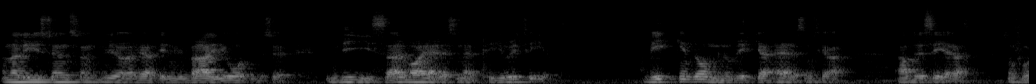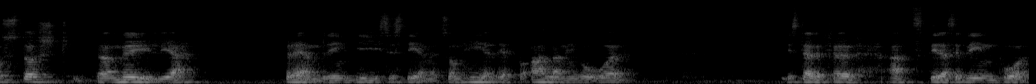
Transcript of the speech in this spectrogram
Analysen som vi gör hela tiden vid varje återbesök visar vad är det som är prioritet. Vilken dominobricka är det som ska adresseras som får störst möjliga förändring i systemet som helhet på alla nivåer. Istället för att stirra sig blind på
